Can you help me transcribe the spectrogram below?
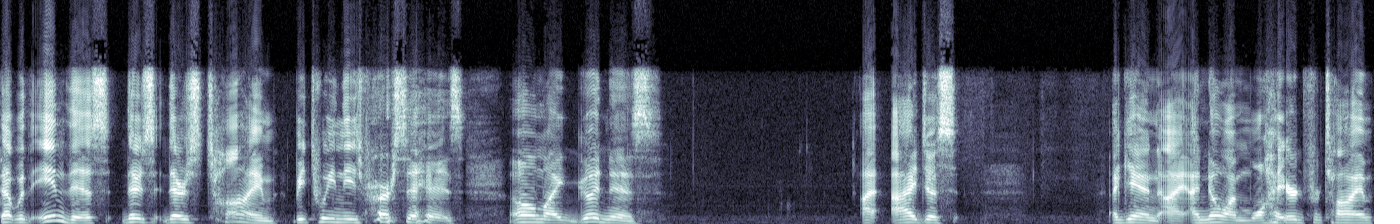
that within this there's there's time between these verses. Oh my goodness. I I just again I, I know I'm wired for time.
